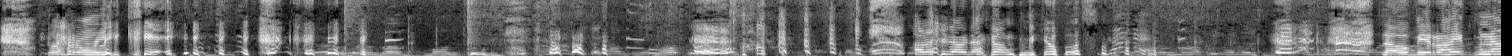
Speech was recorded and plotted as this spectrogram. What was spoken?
Klarong liki. Aray daw dagang views. Na-overhype na.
